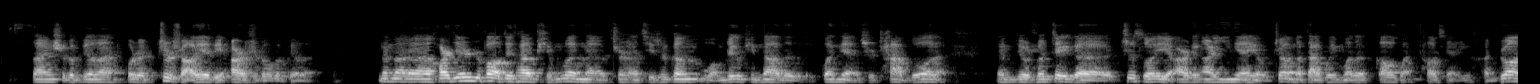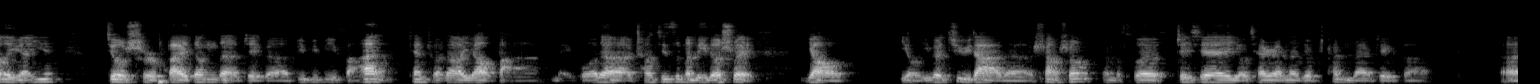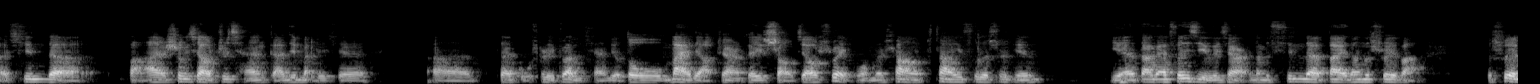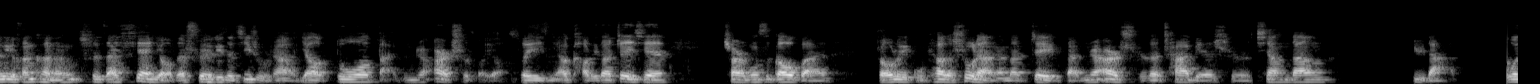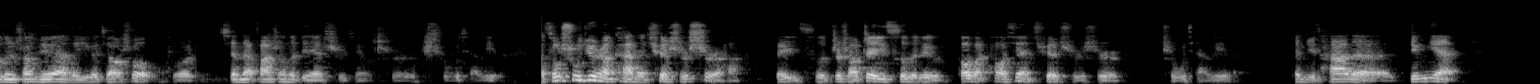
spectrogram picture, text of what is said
三十个 billion，或者至少也得二十多个 billion。那么《华尔街日报》对他的评论呢是呢，其实跟我们这个频道的观点是差不多的。那么就是说，这个之所以二零二一年有这么大规模的高管套现，一个很重要的原因就是拜登的这个 BBB 法案牵扯到要把美国的长期资本利得税。要有一个巨大的上升，那么所有这些有钱人呢，就趁在这个呃新的法案生效之前，赶紧把这些呃在股市里赚的钱就都卖掉，这样可以少交税。我们上上一次的视频也大概分析了一下，那么新的拜登的税法税率很可能是在现有的税率的基础上要多百分之二十左右，所以你要考虑到这些。上市公司高管手里股票的数量，那么这百分之二十的差别是相当巨大的。沃顿商学院的一个教授说，现在发生的这件事情是史无前例的。从数据上看呢，确实是哈，这一次至少这一次的这个高管套现确实是史无前例的。根据他的经验，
